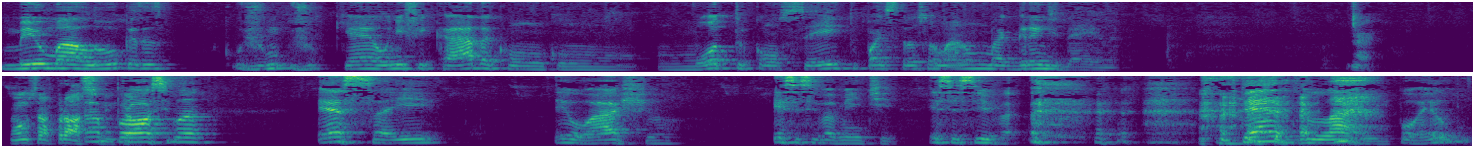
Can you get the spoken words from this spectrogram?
meio maluca, às vezes, que é unificada com, com um outro conceito, pode se transformar numa grande ideia. Né? É. Vamos para a próxima. A então. próxima, essa aí eu acho excessivamente excessiva. Deadline. Pô, eu,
